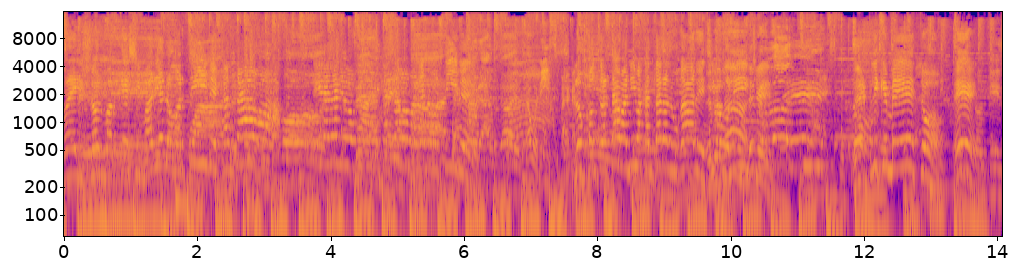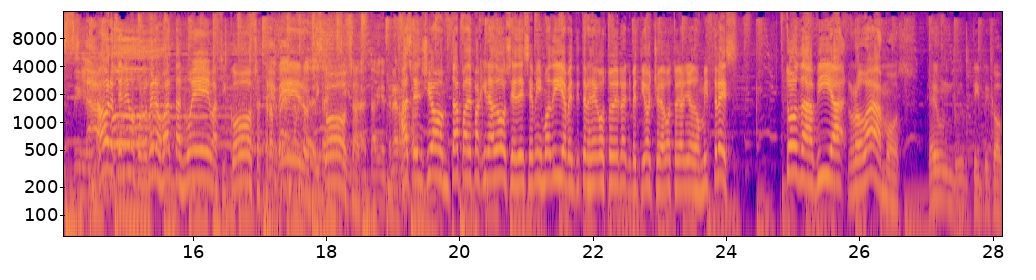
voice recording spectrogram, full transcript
Rey Sol Marqués y Mariano Martínez cantaba. Era el año 2000 que cantaba Mariano Martínez. Está buenísima. la Lo contrataban, iba a cantar a lugares, iba a boliches. Explíquenme esto, eh. Ahora tenemos por lo menos bandas nuevas y cosas, traperos y cosas. Atención, tapa de página 12 de ese mismo día, 23 de agosto del año, 28 de agosto del año 2003. Todavía robamos. Es un típico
